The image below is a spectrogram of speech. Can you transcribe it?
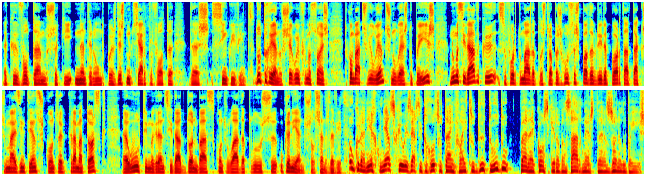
a que voltamos aqui na Antena 1 depois deste noticiário por volta das 5h20. Do terreno chegam informações de combates violentos no leste do país, numa cidade que, se for tomada pelas tropas russas, pode abrir a porta a ataques mais intensos contra Kramatorsk, a última grande cidade de Donbass controlada pelos eh, ucranianos. Alexandre David. A Ucrânia reconhece que o exército russo tem feito de tudo para conseguir avançar nesta zona do país.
